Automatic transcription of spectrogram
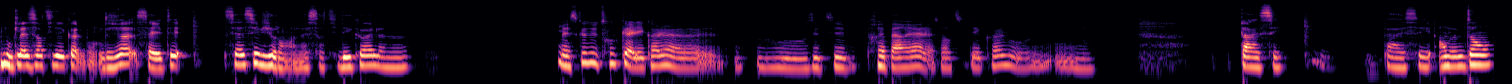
Donc la sortie d'école, bon, déjà, ça a été... C'est assez violent, hein, la sortie d'école. euh. Mais est-ce que tu trouves qu'à l'école, euh, vous étiez préparé à la sortie d'école ou, ou non? Pas assez. Pas assez. En même temps,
